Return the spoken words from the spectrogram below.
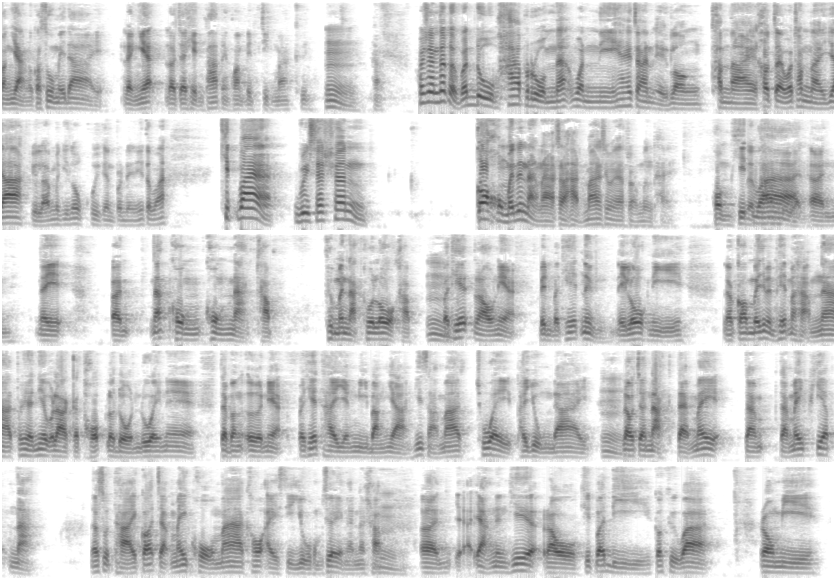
บางอย่างเราก็สู้ไม่ได้อะไรเงี้ยเราจะเห็นภาพแห่งความเป็นจริงมากขึ้น อืมครับเพราะฉะนั้นถ้าเกิดว่าดูภาพรวมณวันนี้ให้อาจารย์เอกลองทำนายเข้าใจว่าทำนายยากอยู่แล้วเมื่อกี้เราคุยกันประเด็นนี้แต่ว่า คิดว่า recession ก็คงไม่ได้หนักหนาสาหัสมากใช่ไหมครับสำหรับเมืองไทย ผมคิดว่าในภาพรวมเอ่อในเอ่อนักคงคงหนักครับ คือมันหนักทั่วโลกครับอืมประเทศเราเนี่ยเป็นประเทศหนึ่งในโลกนี้ แล้วก็ไม่ได้เป็นประเทศมหาอำนาจเพราะฉะนั้นเนี่ยเวลากระทบเราโดนด้วยแน่ แต่บังเอิญเนี่ยประเทศไทยยังมีบางอย่างที่สามารถช่วยพยุงได้อืมเราจะหนักแต่ไม่แต่แต่ไม่เพียบหนักแล้วสุดท้ายก็จะไม่โคม่าเข้า ICU ผมเชื่ออย่างนั้นนะครับอืมเอ่ออย่างหนึ่งที่เราคิดว่าดีก็คือว่าเรามีเอ่อ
